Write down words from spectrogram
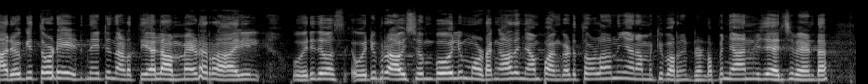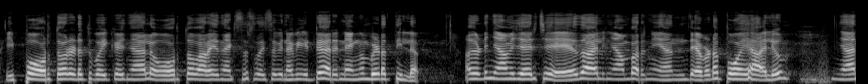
ആരോഗ്യത്തോടെ എഴുന്നേറ്റ് നടത്തിയാൽ അമ്മയുടെ റാലിയിൽ ഒരു ദിവസം ഒരു പ്രാവശ്യം പോലും മുടങ്ങാതെ ഞാൻ പങ്കെടുത്തോളാം എന്ന് ഞാൻ അമ്മയ്ക്ക് പറഞ്ഞിട്ടുണ്ട്. അപ്പം ഞാൻ വിചാരിച്ച് വേണ്ട ഇപ്പോൾ ഓർത്തോയുടെ അടുത്ത് പോയി കഴിഞ്ഞാൽ ഓർത്തോ പറയുന്ന എക്സർസൈസ് പിന്നെ വീട്ടുകാരനെ എങ്ങും വിടത്തില്ല. അതുകൊണ്ട് ഞാൻ വിചാരിച്ച് ഏതായാലും ഞാൻ പറഞ്ഞു എന്ത് എവിടെ പോയാലും ഞാൻ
